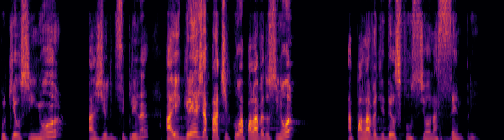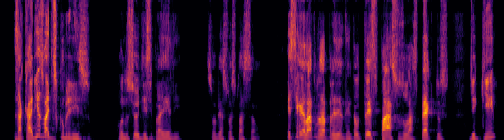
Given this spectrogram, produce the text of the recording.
porque o Senhor agiu de disciplina, a igreja praticou a palavra do Senhor, a palavra de Deus funciona sempre. Zacarias vai descobrir isso quando o Senhor disse para ele sobre a sua situação. Esse relato nos apresenta então três passos ou aspectos de que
